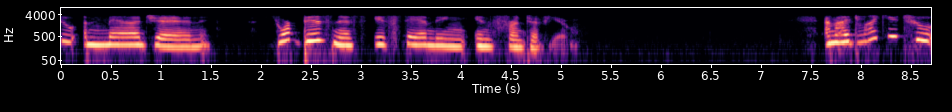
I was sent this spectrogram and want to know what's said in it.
to imagine your business is standing in front of you. And I'd like you to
